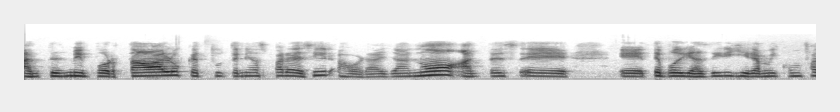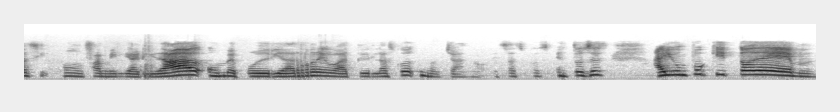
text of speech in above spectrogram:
Antes me importaba lo que tú tenías para decir, ahora ya no. Antes eh, eh, te podías dirigir a mí con, familiaridad o me podrías rebatir las cosas. No, ya no, esas cosas. Entonces, hay un poquito de,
